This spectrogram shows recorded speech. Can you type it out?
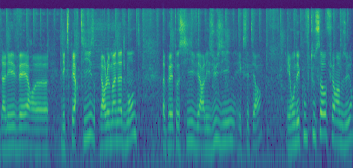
d'aller vers euh, l'expertise, vers le management, ça peut être aussi vers les usines, etc. Et on découvre tout ça au fur et à mesure.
